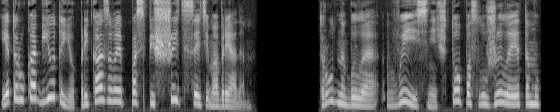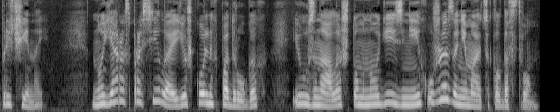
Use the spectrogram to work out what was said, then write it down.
И эта рука бьет ее, приказывая поспешить с этим обрядом. Трудно было выяснить, что послужило этому причиной. Но я расспросила о ее школьных подругах и узнала, что многие из них уже занимаются колдовством.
